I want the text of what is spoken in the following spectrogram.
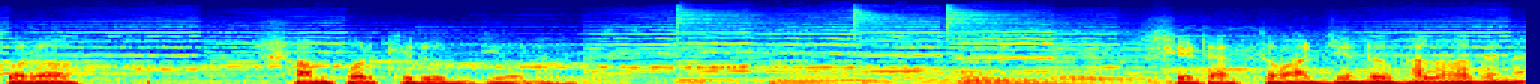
কোনো সম্পর্কে রূপ দিও না। সেটা তোমার জন্য ভালো হবে না,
